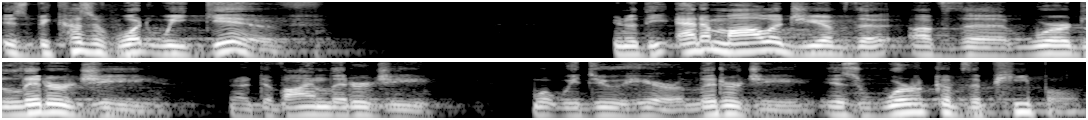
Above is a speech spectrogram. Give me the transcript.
is because of what we give. You know, the etymology of the, of the word liturgy, you know, divine liturgy, what we do here, liturgy, is work of the people.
